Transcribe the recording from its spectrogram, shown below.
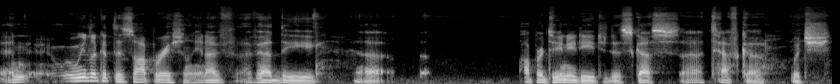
and when we look at this operationally and i've i've had the uh, opportunity to discuss uh, TEFCA which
